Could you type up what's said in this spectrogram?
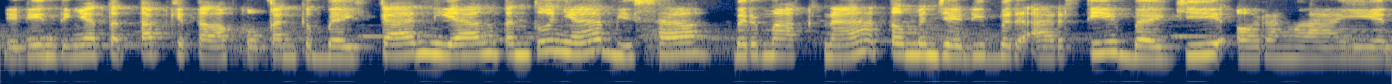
Jadi intinya tetap kita lakukan kebaikan yang tentunya bisa bermakna atau menjadi berarti bagi orang lain.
